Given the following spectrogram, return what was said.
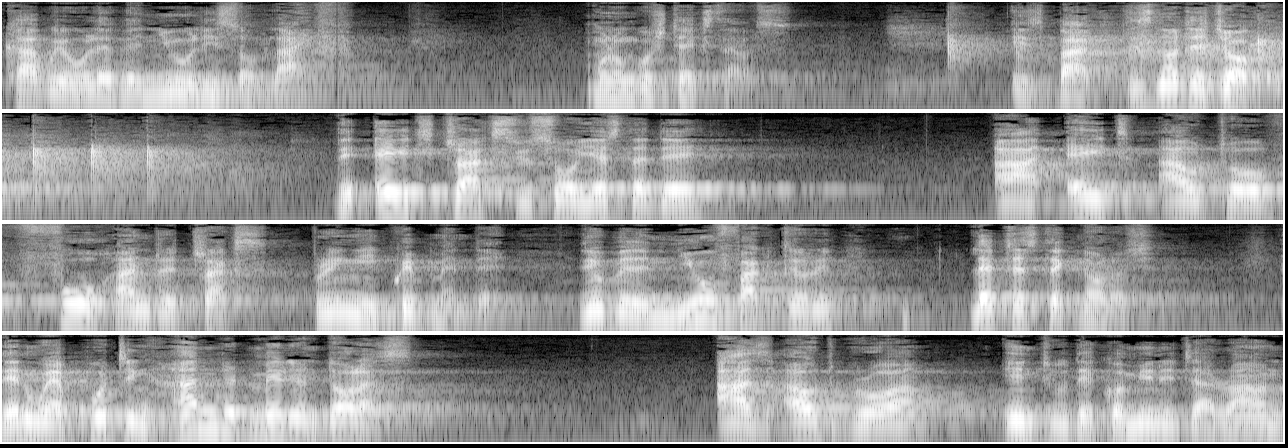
Kabwe will have a new lease of life. Mulungushi Textiles is back. This is not a joke. The eight trucks you saw yesterday are eight out of 400 trucks bringing equipment there. There will be a new factory, latest technology. Then we're putting $100 million as outgrower into the community around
